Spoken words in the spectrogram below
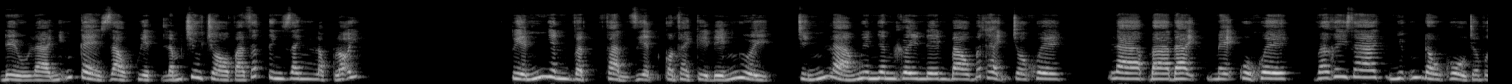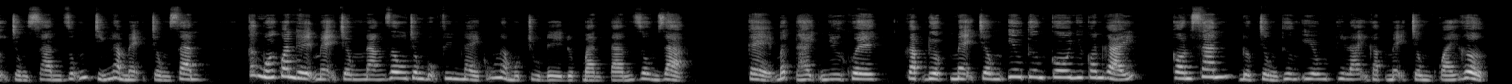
đều là những kẻ rào quyệt lắm chiêu trò và rất tinh danh lọc lõi. Tuyến nhân vật phản diện còn phải kể đến người chính là nguyên nhân gây nên bao bất hạnh cho Khuê, là bà Đại, mẹ của Khuê và gây ra những đau khổ cho vợ chồng San Dũng chính là mẹ chồng San. Các mối quan hệ mẹ chồng nàng dâu trong bộ phim này cũng là một chủ đề được bàn tán rôm rả. Kẻ bất hạnh như Khuê gặp được mẹ chồng yêu thương cô như con gái, còn San được chồng thương yêu thì lại gặp mẹ chồng quái gở.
